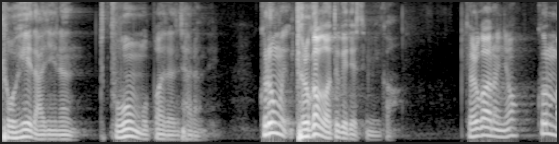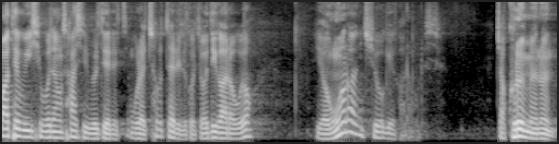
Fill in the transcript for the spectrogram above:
교회 다니는 구원 못 받은 사람들. 그러면 결과가 어떻게 됐습니까? 결과는요. 그건 마태복음 25장 41절에 우리 첫 절에 읽었죠. 어디 가라고요? 영원한 지옥에 가라고 그랬어요. 자, 그러면은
